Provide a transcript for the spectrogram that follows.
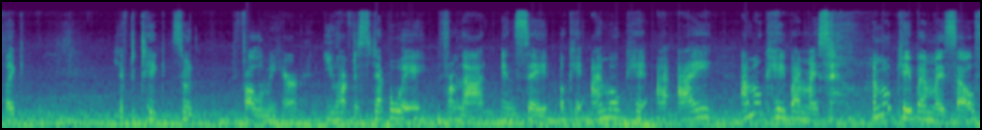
like you have to take so follow me here. You have to step away from that and say okay i'm okay i, I i'm okay by myself i'm okay by myself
